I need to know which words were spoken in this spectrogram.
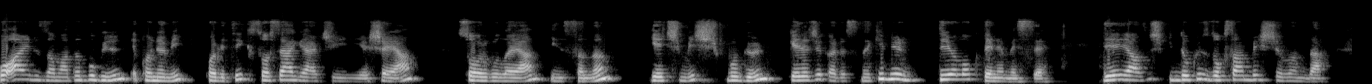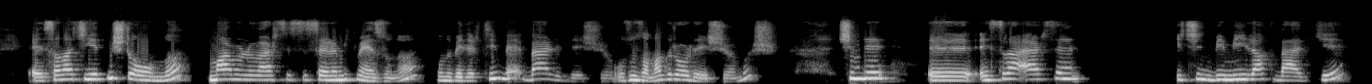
Bu aynı zamanda bugünün ekonomik, politik, sosyal gerçeğini yaşayan, sorgulayan insanın geçmiş, bugün, gelecek arasındaki bir diyalog denemesi diye yazmış 1995 yılında. E, sanatçı 70 doğumlu, Marmara Üniversitesi seramik mezunu, bunu belirteyim ve Berlin'de yaşıyor. Uzun zamandır orada yaşıyormuş. Şimdi e, Esra Ersen için bir milat belki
